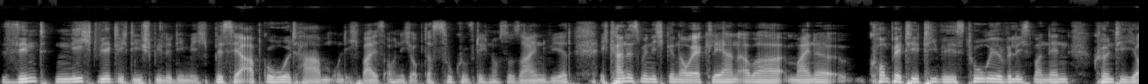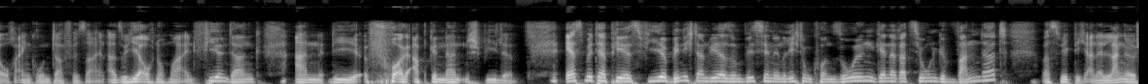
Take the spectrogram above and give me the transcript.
sind nicht wirklich die Spiele, die mich bisher abgeholt haben und ich weiß auch nicht, ob das zukünftig noch so sein wird. Ich kann es mir nicht genau erklären, aber meine kompetitive Historie, will ich es mal nennen, könnte hier auch ein Grund dafür sein. Also hier auch nochmal ein vielen Dank an die vorab genannten Spiele. Erst mit der PS4 bin ich dann wieder so ein bisschen in Richtung Konsolengeneration gewandert, was wirklich eine lange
